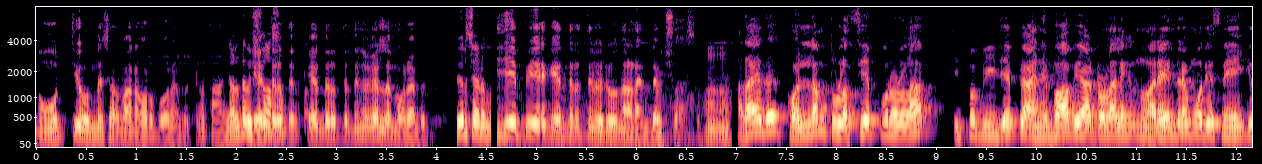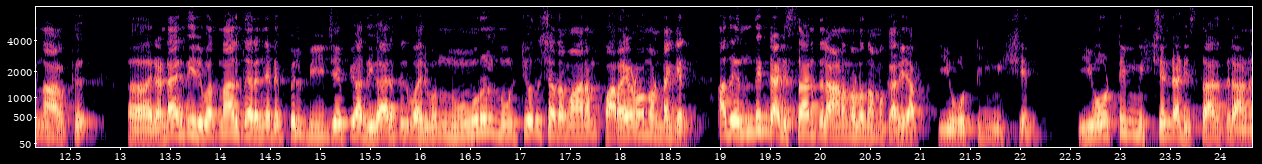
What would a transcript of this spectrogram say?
നൂറ്റി ഒന്ന് ശതമാനം ഉറപ്പ് പറയാൻ പറ്റും. താങ്കളുടെ വിശ്വാസം കേന്ദ്രത്തിൽ കേന്ദ്രത്തിൽ നിങ്ങൾക്കല്ലെന്ന് പറയാൻ പറ്റും. തീർച്ചയായിട്ടും. ബി ജെ പിയെ കേന്ദ്രത്തിൽ വരുമെന്നാണ് എന്റെ വിശ്വാസം. അതായത് കൊല്ലം തുളസിയെ പോലുള്ള ഇപ്പൊ ബി ജെ പി അനുഭാവിയായിട്ടുള്ള അല്ലെങ്കിൽ നരേന്ദ്രമോദിയെ സ്നേഹിക്കുന്ന ആൾക്ക് രണ്ടായിരത്തി ഇരുപത്തിനാല് തെരഞ്ഞെടുപ്പിൽ ബി ജെ പി അധികാരത്തിൽ വരുമെന്ന് നൂറിൽ നൂറ്റിയൊന്ന് ശതമാനം പറയണമെന്നുണ്ടെങ്കിൽ അത് എന്തിന്റെ അടിസ്ഥാനത്തിലാണെന്നുള്ളത് നമുക്കറിയാം. ഈ വോട്ടിംഗ് മിഷൻ. ഈ വോട്ടിംഗ് മിഷന്റെ അടിസ്ഥാനത്തിലാണ്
